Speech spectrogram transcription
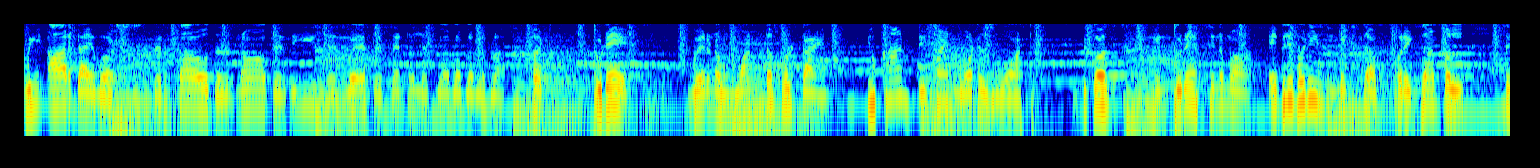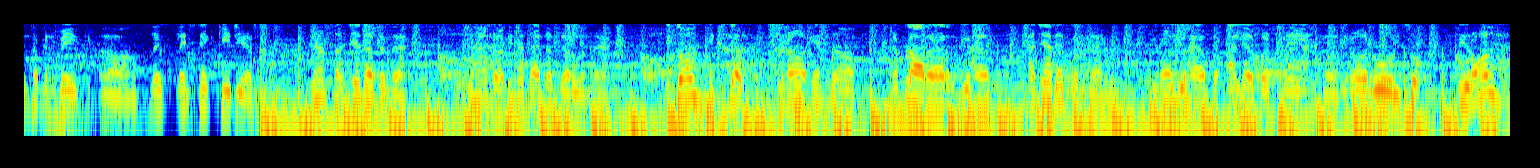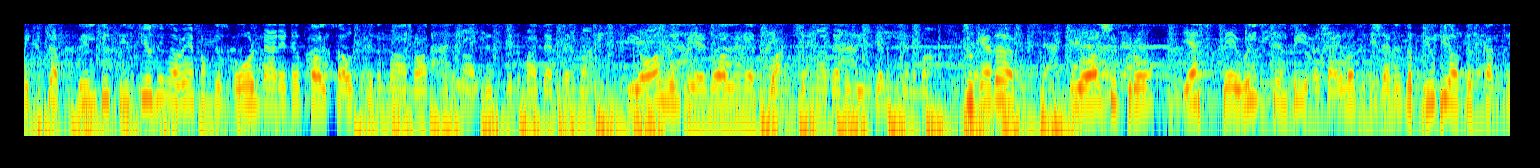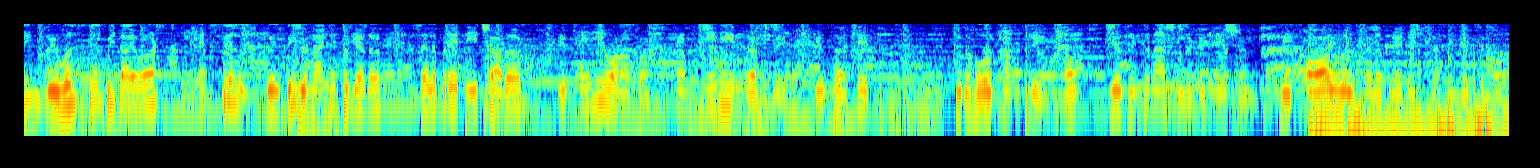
we are diverse. There's south, there's north, there's east, there's west, there's central, there's blah blah blah blah blah. But today, we're in a wonderful time. You can't define what is what. Because in today's cinema, everybody is mixed up. For example, since I'm in Wake, uh, let, let's take KGF. You have Sanjay Dutt in that. You have Raveena Tandon Garu in that. It's all mixed up. You know, in uh, Triple R, you have Ajay Devgan Garu. You know, you have Alia Bhatt playing, uh, you know, a role. So we're all mixed up. We'll be diffusing away from this old narrative called South cinema, North cinema, this cinema, that cinema. We all will be evolving as one cinema that is Indian cinema. Together, we all should grow. Yes, there will still be a diversity. That is the beauty of this country. We will still be diverse and still we'll be united together, celebrate each other. If any one of us from any industry gives a hit to the whole country or gives international recognition, we all will celebrate it as Indian cinema.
